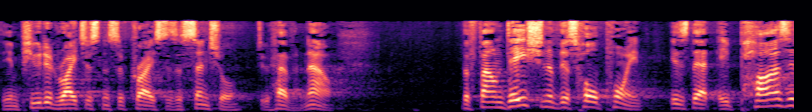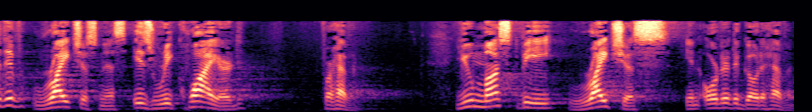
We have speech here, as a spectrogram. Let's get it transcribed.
The imputed righteousness of Christ is essential to heaven. Now, the foundation of this whole point is that a positive righteousness is required for heaven. You must be righteous in order to go to heaven.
